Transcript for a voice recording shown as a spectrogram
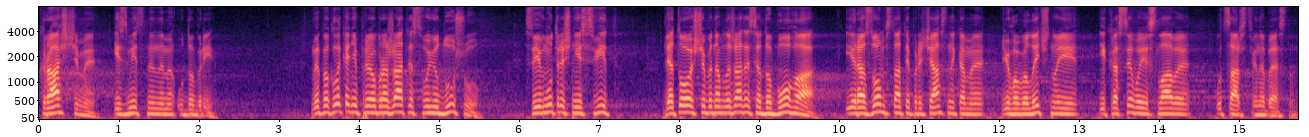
кращими і зміцненими у добрі. Ми покликані преображати свою душу, свій внутрішній світ для того, щоб наближатися до Бога і разом стати причасниками Його величної і красивої слави у Царстві Небесному.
